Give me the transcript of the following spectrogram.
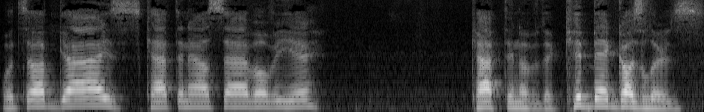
What's up, guys? Captain Al Sav over here. Captain of the Quebec Guzzlers.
